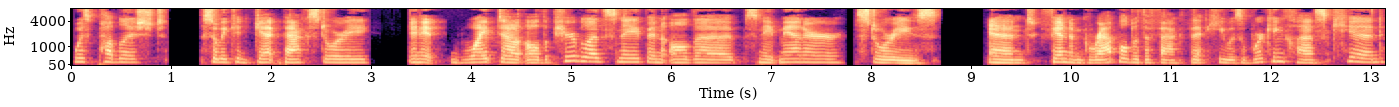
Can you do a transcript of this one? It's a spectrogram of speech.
was published, so we could get backstory, and it wiped out all the pureblood Snape and all the Snape Manor stories. And fandom grappled with the fact that he was a working class kid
